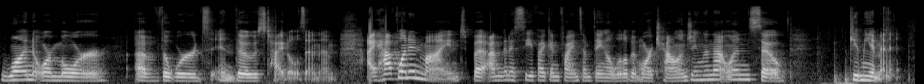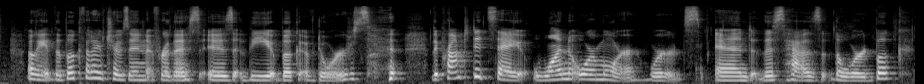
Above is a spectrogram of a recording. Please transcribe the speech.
one or more of the words in those titles in them. I have one in mind, but I'm gonna see if I can find something a little bit more challenging than that one, so give me a minute. Okay, the book that I've chosen for this is The Book of Doors. the prompt did say one or more words, and this has the word book,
